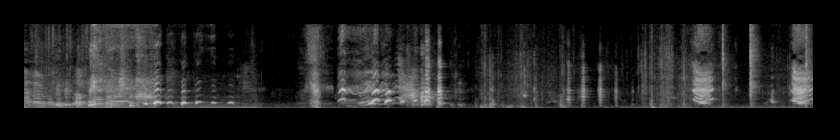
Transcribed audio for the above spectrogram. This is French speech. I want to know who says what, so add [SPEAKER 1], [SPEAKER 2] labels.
[SPEAKER 1] Ah,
